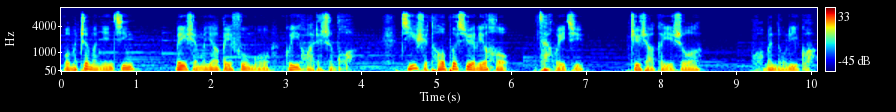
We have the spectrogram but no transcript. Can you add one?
我们这么年轻，为什么要被父母规划着生活？即使头破血流后再回去，至少可以说，我们努力过。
